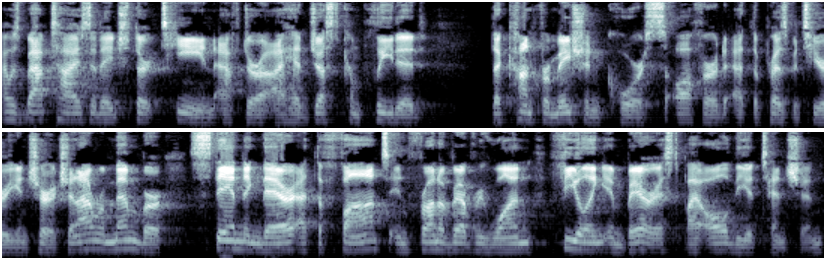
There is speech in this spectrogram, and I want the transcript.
I was baptized at age 13 after I had just completed the confirmation course offered at the Presbyterian Church. And I remember standing there at the font in front of everyone, feeling embarrassed by all the attention.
